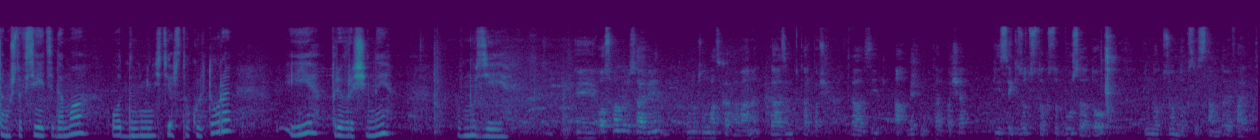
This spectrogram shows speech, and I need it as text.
потому что все эти дома отданы Министерству культуры и превращены в музее. Ee, Osmanlı Rus Harbi'nin unutulmaz kahramanı Gazi Muhtar Paşa. Gazi Ahmet Muhtar Paşa 1839'da Bursa'da doğup 1919'da İstanbul'da vefat etti.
